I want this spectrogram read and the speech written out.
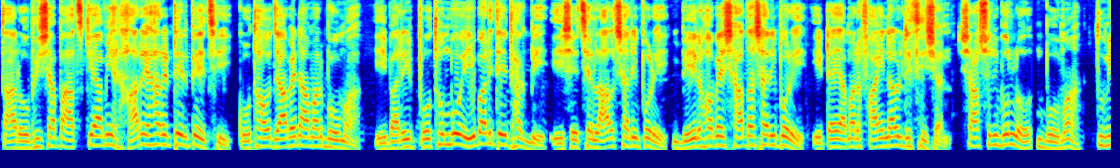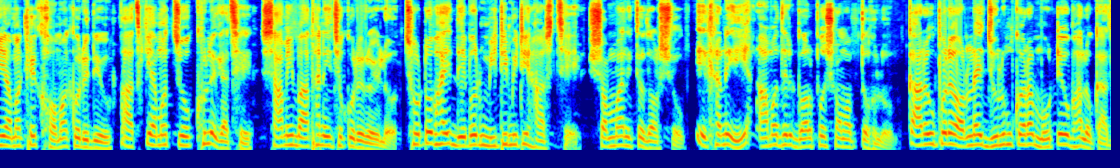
তার অভিশাপ আজকে আমি হারে হারে টের পেয়েছি। কোথাও যাবে না আমার বৌমা। এ বাড়ির প্রথম বউ এই বাড়িতেই থাকবে। এসেছে লাল শাড়ি পরে, বের হবে সাদা শাড়ি পরে। এটাই আমার ফাইনাল ডিসিশন শাশুড়ি বলল, বৌমা, তুমি আমাকে ক্ষমা করে দিও। আজকে আমার চোখ খুলে গেছে। স্বামী মাথা নিচু করে রইল। ছোট ভাই দেবর মিটি মিটি হাসছে। সম্মানিত দর্শক, এখানেই আমাদের গল্প সমাপ্ত হলো। কারও উপরে অন্যায় জুলুম করা মোটেও ভালো কাজ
